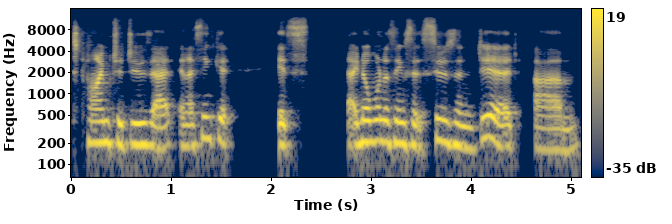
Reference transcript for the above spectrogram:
time to do that. And I think it it's I know one of the things that Susan did um,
